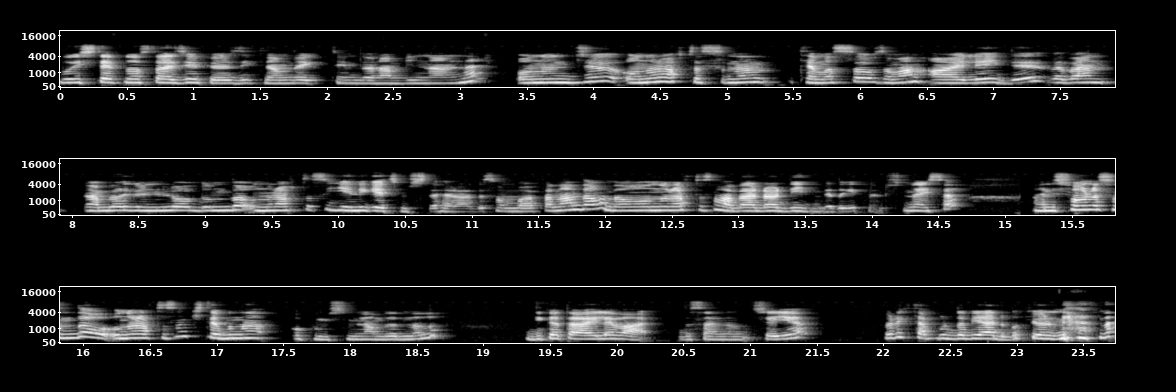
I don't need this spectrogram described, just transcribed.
Bu işte hep nostalji yapıyoruz. İklimde gittiğim dönem bilmem ne. 10. Onur Haftası'nın teması o zaman aileydi ve ben ben böyle gönüllü olduğumda Onur Haftası yeni geçmişti herhalde sonbahar falan da ama ben Onur Haftası'na haberdar değildim ya da gitmemiştim. Neyse. Hani sonrasında o Onur Haftası'nın kitabını okumuştum Lambda'dan alıp. Dikkat Aile vardı sanırım şeyi. Böyle kitap burada bir yerde bakıyorum bir yandan.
